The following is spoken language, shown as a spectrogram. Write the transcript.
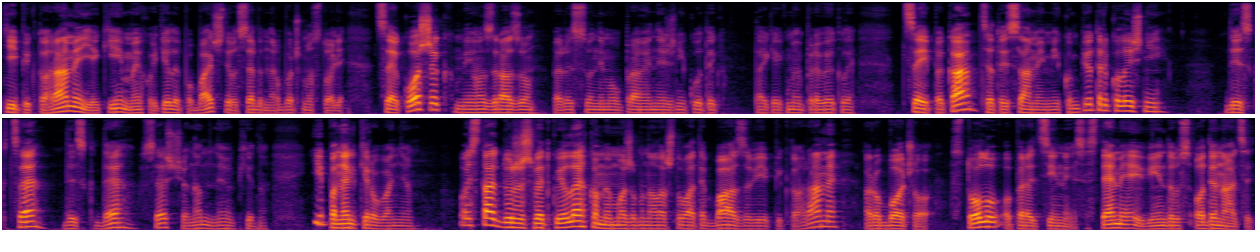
ті піктограми, які ми хотіли побачити у себе на робочому столі. Це кошик, ми його зразу пересунемо в правий нижній кутик, так як ми привикли. Цей ПК це той самий мій комп'ютер колишній, диск С, диск D, все, що нам необхідно. І панель керування. Ось так дуже швидко і легко ми можемо налаштувати базові піктограми робочого столу операційної системи Windows 11.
